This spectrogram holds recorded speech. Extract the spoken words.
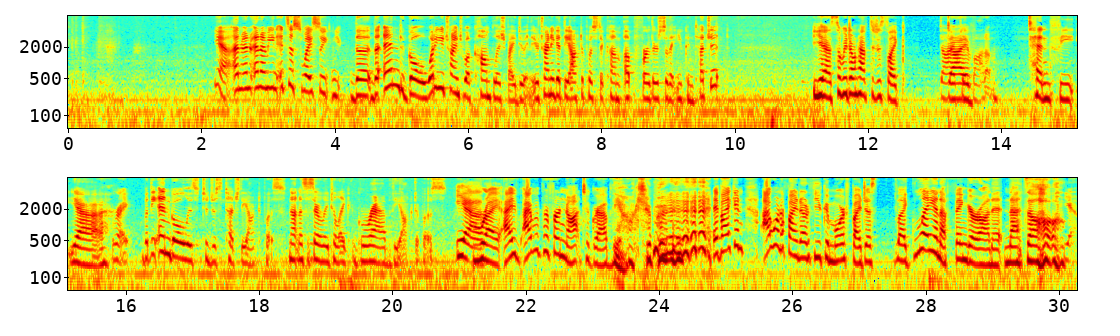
Yeah, and, and, and I mean it's a sway. So you, the the end goal. What are you trying to accomplish by doing that? You're trying to get the octopus to come up further so that you can touch it. Yeah, so we don't have to just like Dive, Dive. to the bottom. 10 feet. Yeah. Right, but the end goal is to just touch the octopus, not necessarily to like grab the octopus. Yeah. Right. I I would prefer not to grab the octopus. if I can I want to find out if you can morph by just like laying a finger on it and that's all. Yeah.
